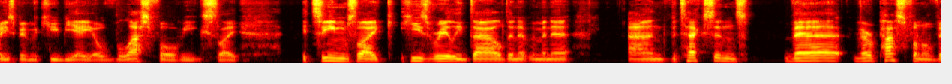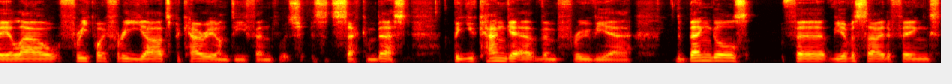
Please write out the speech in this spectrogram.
he's been the QB 8 over the last four weeks. Like, it seems like he's really dialed in at the minute. And the Texans, they're they're a pass funnel. They allow 3.3 yards per carry on defense, which is second best, but you can get at them through the air. The Bengals, for the other side of things,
